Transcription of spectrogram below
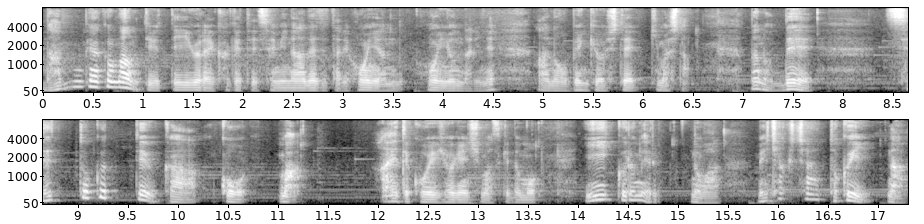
何百万って言っていいぐらいかけてセミナー出てたり本や本読んだりねあの勉強してきました。なので説得っていうかこうまああえてこういう表現しますけども言いくるめるのはめちゃくちゃ得意な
